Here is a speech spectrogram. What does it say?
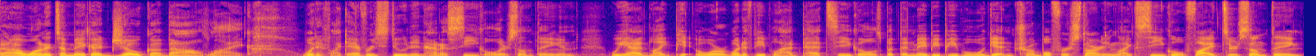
I wanted to make a joke about like what if like every student had a seagull or something and we had like or what if people had pet seagulls but then maybe people would get in trouble for starting like seagull fights or something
